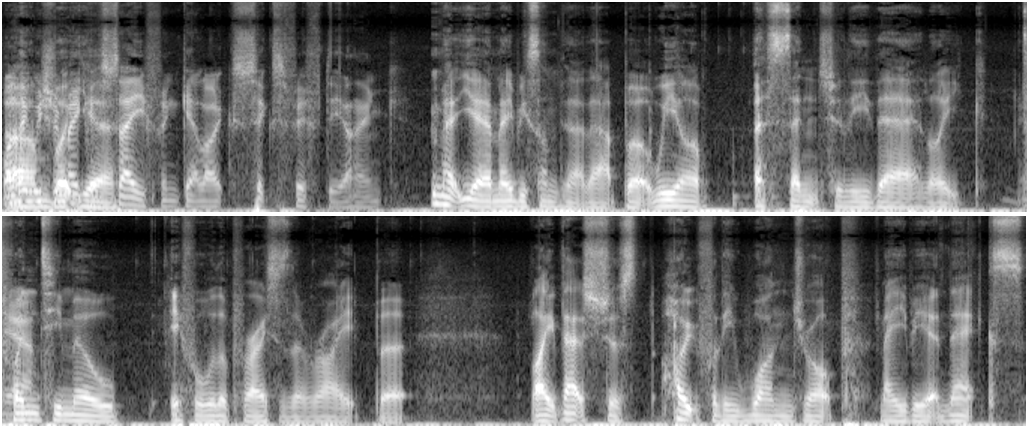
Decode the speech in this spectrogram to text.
Well, I think Um, we should make yeah. it safe and get like 650. I think. Ma- Yeah, maybe something like that. But we are essentially there, like Yeah. 20 mil if all the prices are right. But like that's just hopefully one drop, maybe at Nex,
